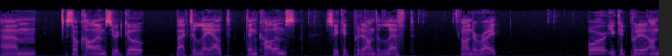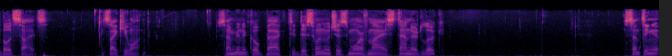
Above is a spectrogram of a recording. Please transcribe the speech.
Um, so columns you would go back to layout then columns. So you could put it on the left on the right or you could put it on both sides. It's like you want. So I'm gonna go back to this one which is more of my standard look. Something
